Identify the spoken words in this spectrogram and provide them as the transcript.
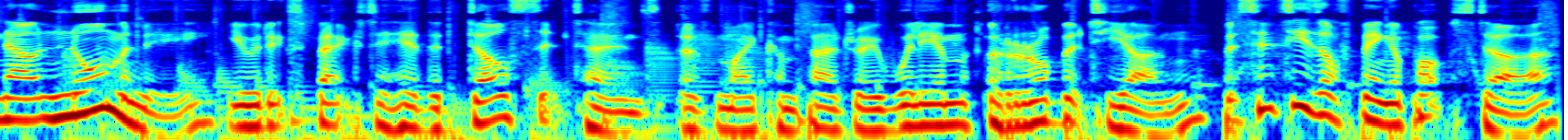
Now, normally you would expect to hear the dulcet tones of my compadre William Robert Young, but since he's off being a pop star,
